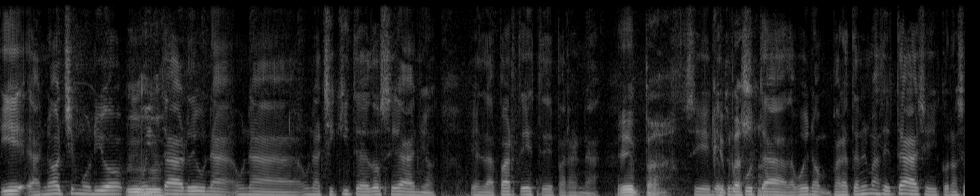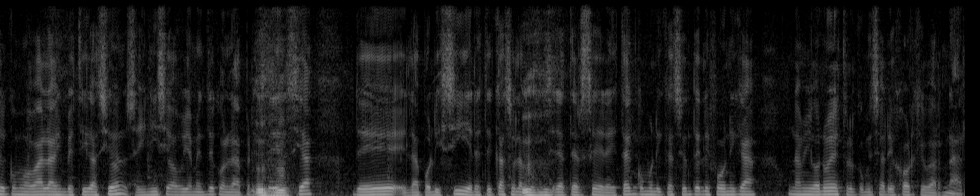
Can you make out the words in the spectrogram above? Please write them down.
Y anoche murió muy tarde una, una, una chiquita de 12 años en la parte este de Paraná. Epa. Sí, ¿Qué pasó? electrocutada. Bueno, para tener más detalles y conocer cómo va la investigación, se inicia obviamente con la presencia de la policía, en este caso la comisaría tercera. Está en comunicación telefónica un amigo nuestro, el comisario Jorge Bernard.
